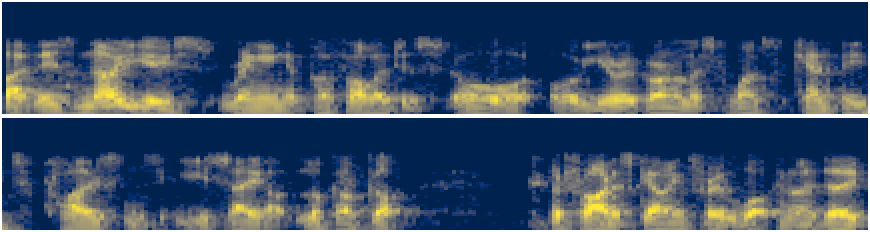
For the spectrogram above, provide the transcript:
But there's no use ringing a pathologist or, or your agronomist once the canopy's closed and you say, oh, look, I've got botrytis going through, what can I do?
